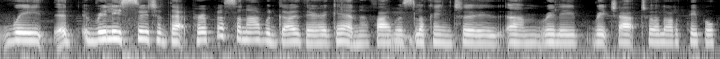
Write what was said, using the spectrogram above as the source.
we it really suited that purpose and I would go there again if I was looking to um, really reach out to a lot of people.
